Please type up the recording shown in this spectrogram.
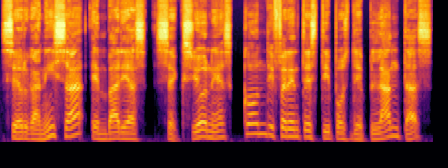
Se organiza en varias secciones con diferentes tipos de plantas,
